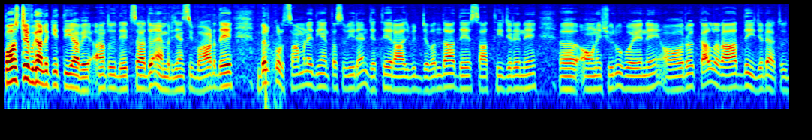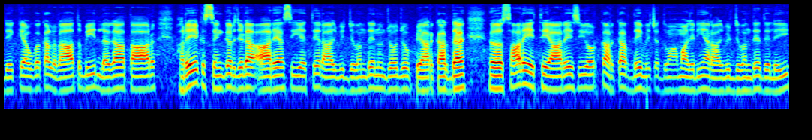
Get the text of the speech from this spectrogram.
ਪੋਜ਼ਿਟਿਵ ਗੱਲ ਕੀਤੀ ਜਾਵੇ। ਆ ਤੁਸੀਂ ਦੇਖ ਸਕਦੇ ਹੋ ਐਮਰਜੈਂਸੀ ਵਾਰਡ ਦੇ ਬਿਲਕੁਲ ਸਾਹਮਣੇ ਦੀਆਂ ਤਸਵੀਰਾਂ ਜਿੱਥੇ ਰਾਜਵੀਰ ਜਵੰਦਾ ਦੇ ਸਾਥੀ ਜਿਹੜੇ ਨੇ ਆਉਣੇ ਸ਼ੁਰੂ ਹੋਏ ਨੇ ਔਰ ਕੱਲ ਰਾਤ ਦੀ ਜਿਹੜਾ ਤੁਸੀਂ ਦੇਖਿਆ ਹੋਊਗਾ ਕੱਲ ਰਾਤ ਵੀ ਲਗਾਤਾਰ ਹਰੇਕ ਸਿੰਗਰ ਜਿਹੜਾ ਆ ਰਿਹਾ ਸੀ ਇੱਥੇ, ਰਾਜਵੀਰ ਜਵੰਦੇ ਨੂੰ ਜੋ ਜੋ ਪਿਆਰ ਕਰਦਾ ਸਾਰੇ ਇੱਥੇ ਆ ਰਹੇ ਸੀ ਔਰ ਘਰ ਘਰ ਦੇ ਵਿੱਚ ਦੁਆਵਾਂ ਜਿਹੜੀਆਂ ਰਾਜਵੀਰ ਜਵੰਦੇ ਦੇ ਲਈ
